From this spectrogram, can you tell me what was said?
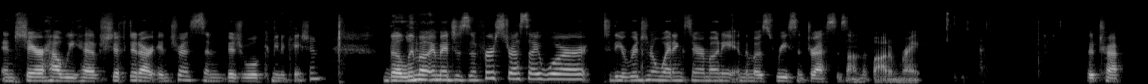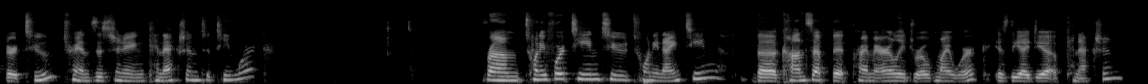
and share how we have shifted our interests in visual communication. The limo image is the first dress I wore to the original wedding ceremony and the most recent dress is on the bottom right. So chapter two, transitioning connection to teamwork. From 2014 to 2019, the concept that primarily drove my work is the idea of connection.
